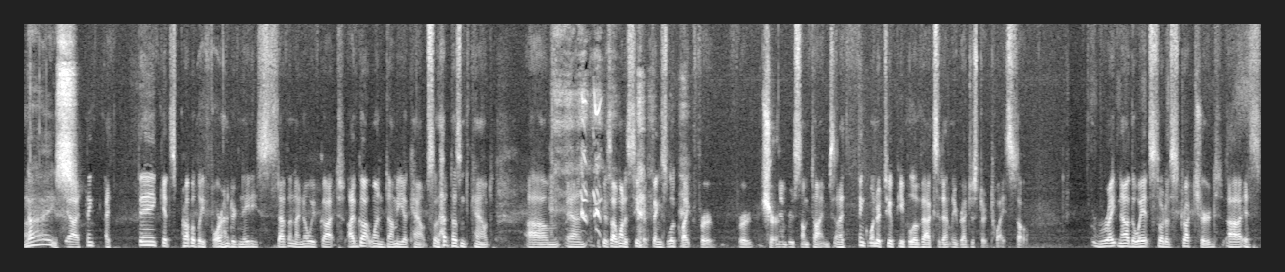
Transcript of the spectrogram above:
nice. Yeah, I think I think it's probably 487. I know we've got I've got one dummy account, so that doesn't count. Um, and because I want to see what things look like for for Sure. members sometimes, and I think one or two people have accidentally registered twice. So right now, the way it's sort of structured, uh, it's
